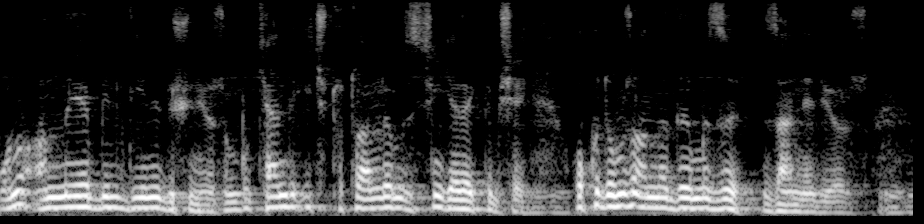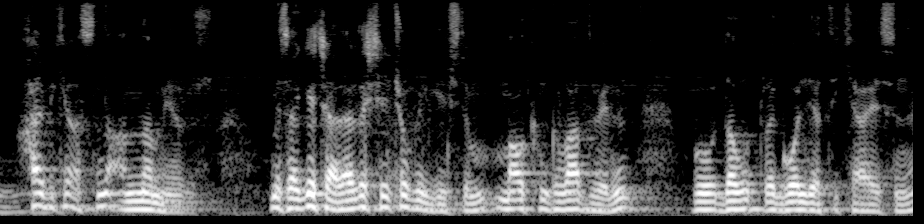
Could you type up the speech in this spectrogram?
onu anlayabildiğini düşünüyorsun. Bu kendi iç tutarlığımız için gerekli bir şey. Okuduğumuzu anladığımızı zannediyoruz. Halbuki aslında anlamıyoruz. Mesela geçenlerde şey çok ilginçti. Malcolm Gladwell'in bu Davut ve Goliath hikayesini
